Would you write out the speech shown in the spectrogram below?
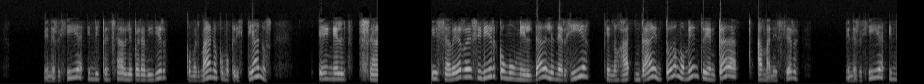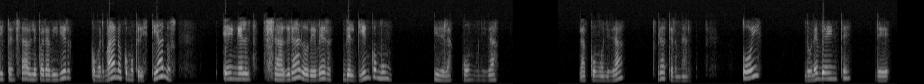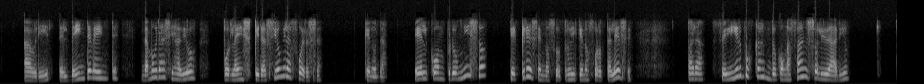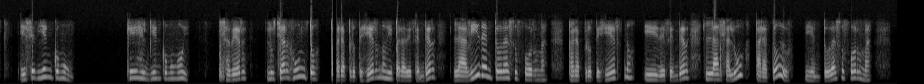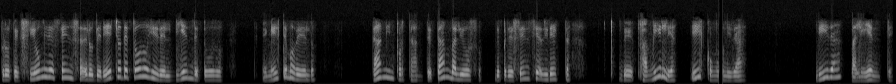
energía indispensable para vivir como hermanos, como cristianos, en el y saber recibir con humildad la energía que nos da en todo momento y en cada amanecer energía indispensable para vivir como hermanos, como cristianos, en el sagrado deber del bien común y de la comunidad, la comunidad fraternal. Hoy, lunes 20 de abril del 2020, damos gracias a Dios por la inspiración y la fuerza que nos da, el compromiso que crece en nosotros y que nos fortalece para seguir buscando con afán solidario ese bien común ¿Qué es el bien común hoy? Saber luchar juntos para protegernos y para defender la vida en toda su forma, para protegernos y defender la salud para todos y en toda su forma, protección y defensa de los derechos de todos y del bien de todos. En este modelo tan importante, tan valioso de presencia directa de familia y comunidad. Vida valiente.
